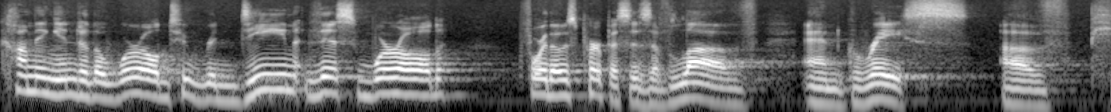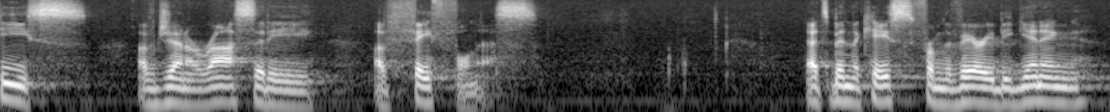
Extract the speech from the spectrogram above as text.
coming into the world to redeem this world for those purposes of love and grace, of peace, of generosity, of faithfulness. That's been the case from the very beginning,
